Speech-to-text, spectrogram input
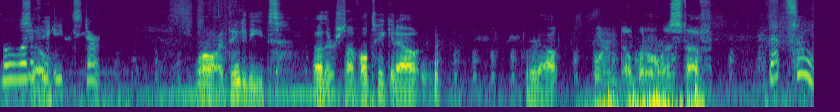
But what So- if it eats dirt? Well, I think it eats other stuff. I'll take it out. Put it out. Where I'm dumping all this stuff. That's so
